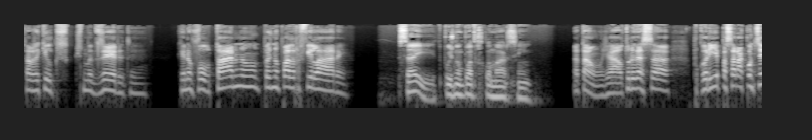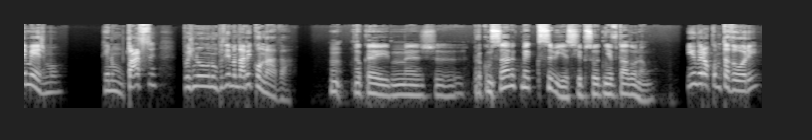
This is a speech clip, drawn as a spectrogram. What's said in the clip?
sabes aquilo que se costuma dizer? de quem não for votar, não, depois não pode refilar. Sei, depois não pode reclamar, sim. Então, já à altura dessa porcaria passar a acontecer mesmo. Quem não votasse, depois não, não podia mandar vir com nada. Hum, ok, mas eh, para começar, como é que sabia se a pessoa tinha votado ou não? Iam ver ao computador e,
